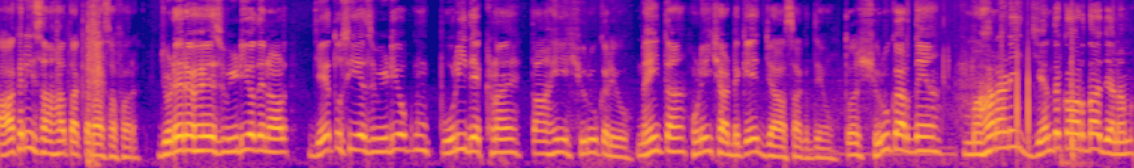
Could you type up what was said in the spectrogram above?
ਆਖਰੀ ਸਾਹਾਂ ਤੱਕ ਦਾ ਸਫ਼ਰ। ਜੁੜੇ ਰਹੋ ਇਸ ਵੀਡੀਓ ਦੇ ਨਾਲ। ਜੇ ਤੁਸੀਂ ਇਸ ਵੀਡੀਓ ਨੂੰ ਪੂਰੀ ਦੇਖਣਾ ਹੈ, ਤਾਂ ਹੀ ਸ਼ੁਰੂ ਕਰਿਓ। ਨਹੀਂ ਤਾਂ ਹੁਣੀ ਛੱਡ ਕੇ ਜਾ ਸਕਦੇ ਹੋ। ਤਾਂ ਸ਼ੁਰੂ ਕਰਦੇ ਹਾਂ। ਮਹਾਰਾਣੀ ਜਿੰਦ ਕੌਰ ਦਾ ਜਨਮ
